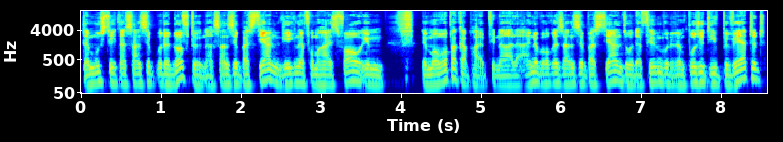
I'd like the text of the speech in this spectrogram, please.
Dann musste ich nach San Sebastian, oder durfte nach San Sebastian, Gegner vom HSV im, im Europacup-Halbfinale. Eine Woche San Sebastian. So, der Film wurde dann positiv bewertet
